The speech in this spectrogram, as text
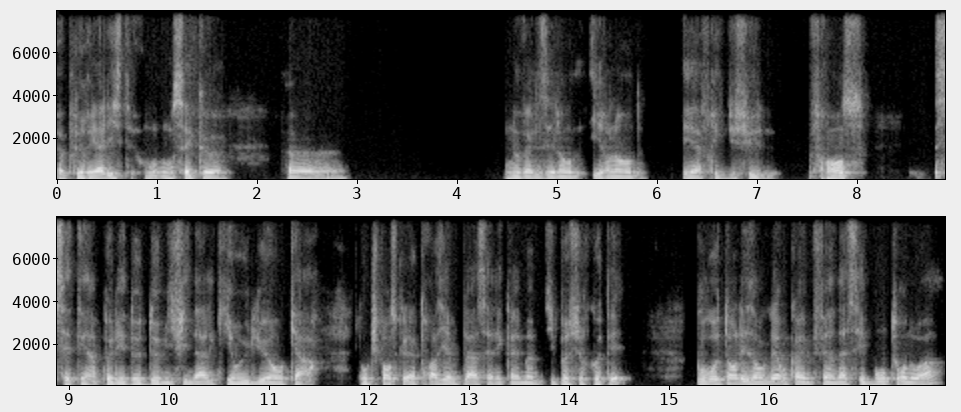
euh, plus réalistes. On, sait que euh, Nouvelle-Zélande, Irlande et Afrique du Sud, France, c'était un peu les deux demi-finales qui ont eu lieu en quart. Donc je pense que la troisième place, elle est quand même un petit peu surcotée. Pour autant, les Anglais ont quand même fait un assez bon tournoi.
